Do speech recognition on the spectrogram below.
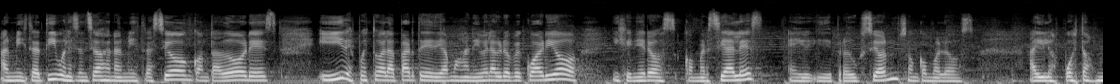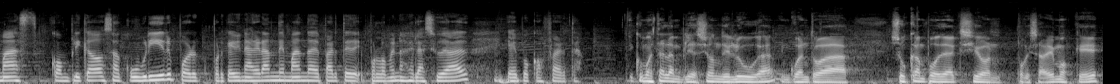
administrativos, licenciados en administración, contadores y después toda la parte, digamos, a nivel agropecuario, ingenieros comerciales eh, y de producción, son como los ahí los puestos más complicados a cubrir porque hay una gran demanda de parte, por lo menos de la ciudad, y hay poca oferta. ¿Y cómo está la ampliación de Luga en cuanto a su campo de acción? Porque sabemos que,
